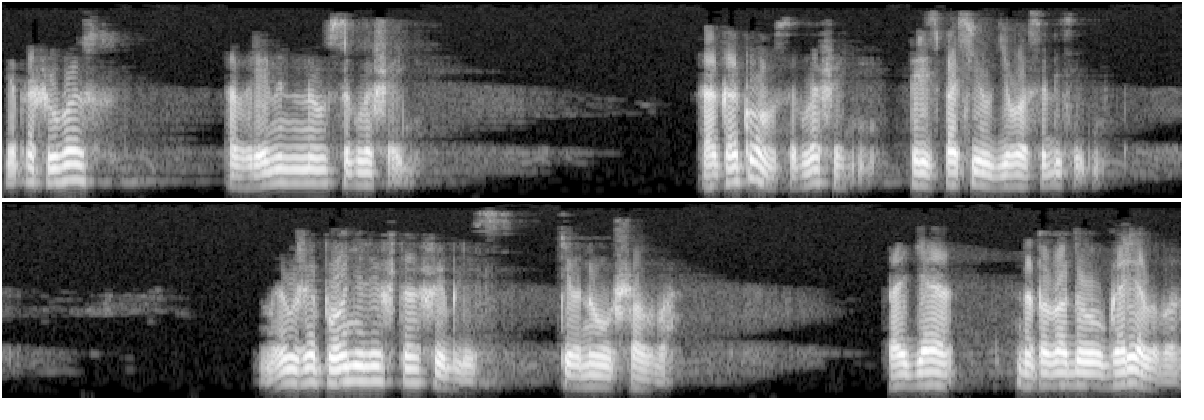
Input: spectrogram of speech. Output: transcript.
Я прошу вас о временном соглашении. О каком соглашении? переспросил его собеседник. Мы уже поняли, что ошиблись, кивнул Шалва. Пойдя на поводу Горелого,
